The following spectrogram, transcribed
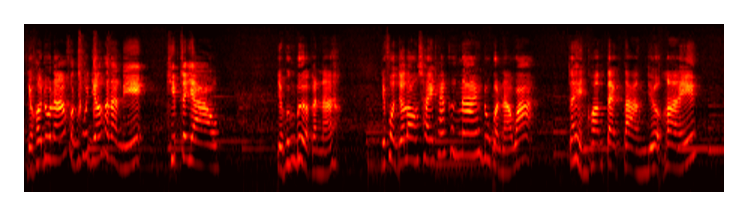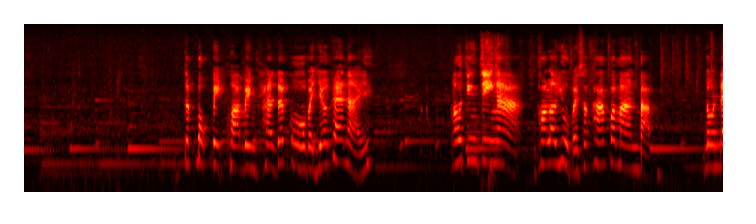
เดี๋ยวเขาดูนะฝนพูดเยอะขนาดนี้ คลิปจะยาว อย่าเพิ่งเบื่อกันนะ เดี๋ยวฝนจะลองใช้แค่ครึ่งหน้าให้ดูก่อนนะว่า จะเห็นความแตกต่างเยอะไหม จะปกปิดความเป็นแคนเดอร์โกไปเยอะแค่ไหน เอาจริง ๆ อะ พอเราอยู่ไปสักพักประมาณแบบโดนแด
